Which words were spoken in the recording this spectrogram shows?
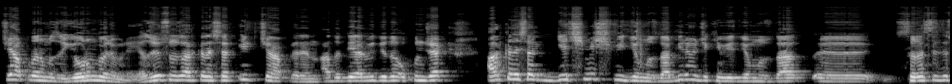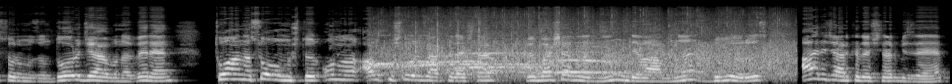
Cevaplarımızı yorum bölümüne yazıyorsunuz arkadaşlar. İlk cevap verenin adı diğer videoda okunacak. Arkadaşlar geçmiş videomuzda bir önceki videomuzda e, sıra sizde sorumuzun doğru cevabını veren Tuanası olmuştur. Onu alkışlıyoruz arkadaşlar ve başarılarının devamını diliyoruz. Ayrıca arkadaşlar bize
